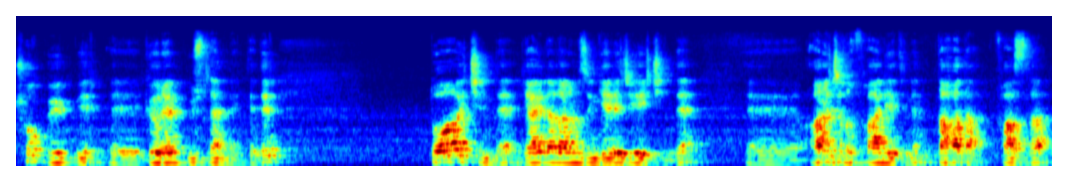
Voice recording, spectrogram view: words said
çok büyük bir e, görev üstlenmektedir. Doğa içinde, yaylalarımızın geleceği içinde e, arıcılık faaliyetinin daha da fazla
